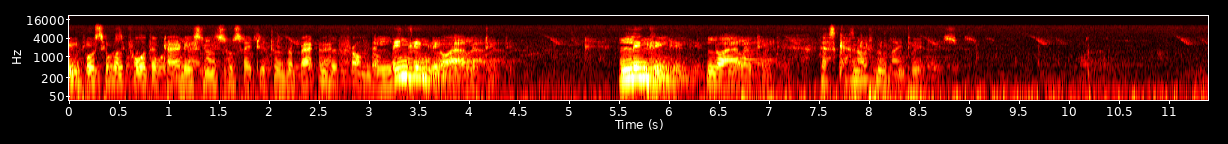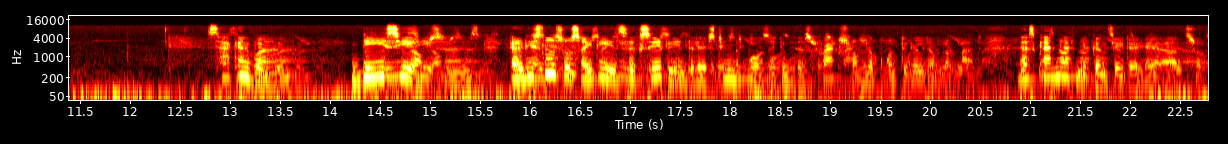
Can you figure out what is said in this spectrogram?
impossible for the traditional society to the from the lingering loyalty. Lingering loyalty. This cannot be, my. Second one, BC options, traditional society is succeeding in arresting the positive aspects from the political development. This cannot be considered here also.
